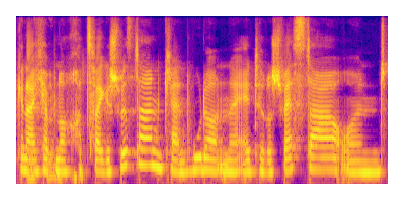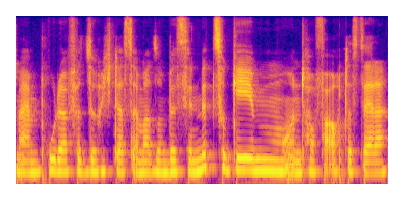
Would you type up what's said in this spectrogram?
genau, ich habe noch zwei Geschwister, einen kleinen Bruder und eine ältere Schwester. Und meinem Bruder versuche ich das immer so ein bisschen mitzugeben und hoffe auch, dass der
